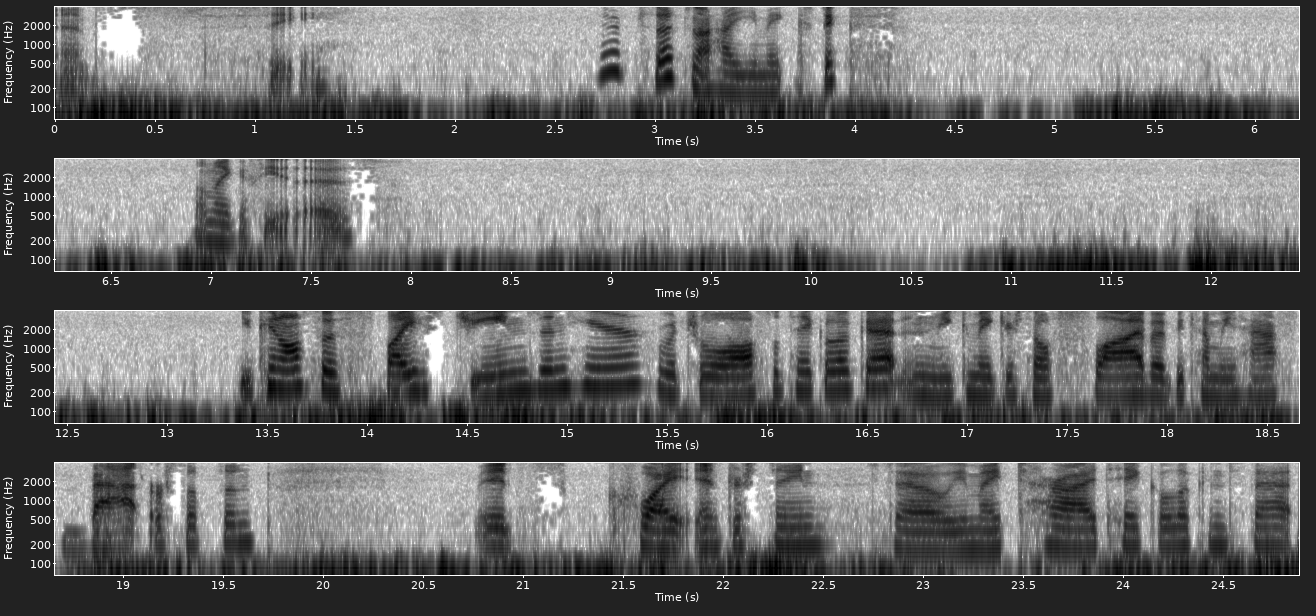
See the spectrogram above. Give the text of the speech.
Let's see. Oops, that's not how you make sticks. I'll make a few of those. You can also splice genes in here, which we'll also take a look at, and you can make yourself fly by becoming half bat or something. It's quite interesting, so you might try take a look into that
